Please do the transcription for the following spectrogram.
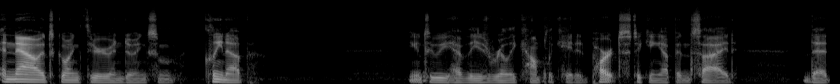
and now it's going through and doing some cleanup. You can see we have these really complicated parts sticking up inside that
